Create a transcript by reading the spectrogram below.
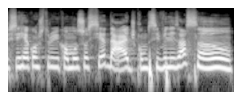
se reconstruir como sociedade, como civilização.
